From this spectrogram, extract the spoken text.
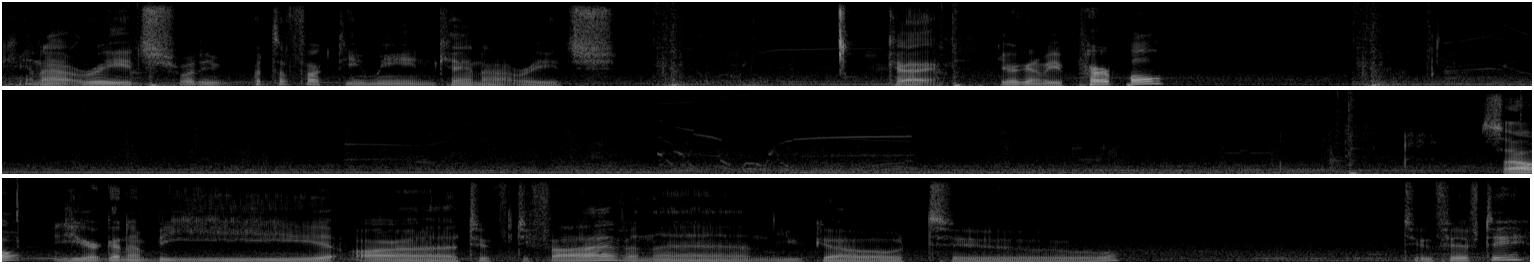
cannot reach. What do you? What the fuck do you mean cannot reach? Okay, you're gonna be purple. So you're gonna be uh, 255, and then you go to 250.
